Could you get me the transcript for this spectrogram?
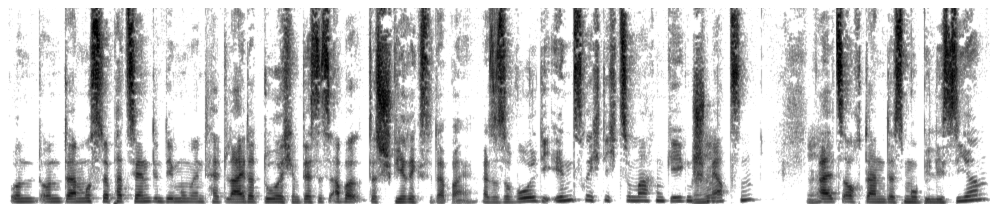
Und, und da muss der Patient in dem Moment halt leider durch. Und das ist aber das Schwierigste dabei. Also sowohl die Ins richtig zu machen gegen Schmerzen, als auch dann das Mobilisieren,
